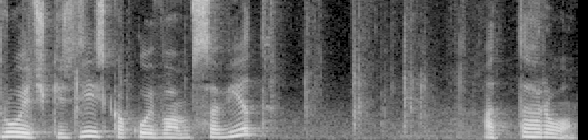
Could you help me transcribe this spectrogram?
Троечки, здесь какой вам совет от Таро?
